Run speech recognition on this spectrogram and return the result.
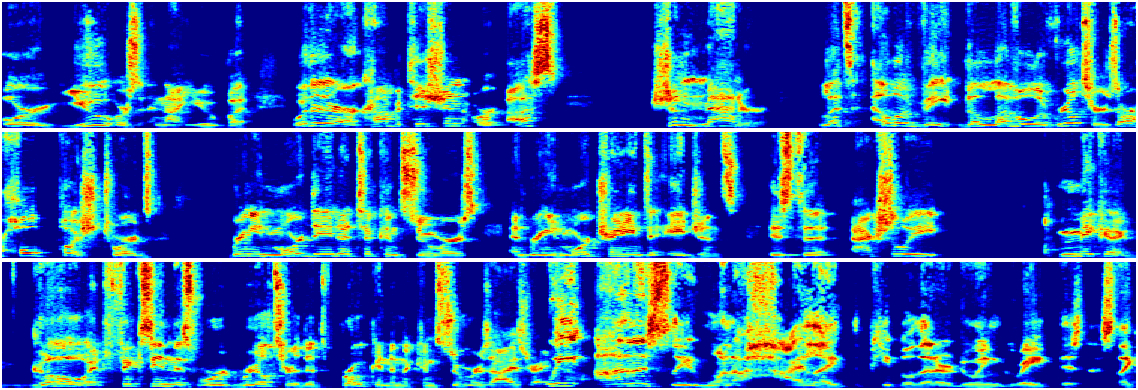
or you or not you but whether they're our competition or us shouldn't matter. Let's elevate the level of realtors. Our whole push towards bringing more data to consumers and bringing more training to agents is to actually make a go at fixing this word realtor that's broken in the consumer's eyes right now. we honestly want to highlight the people that are doing great business. Like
